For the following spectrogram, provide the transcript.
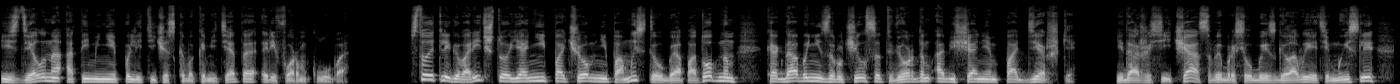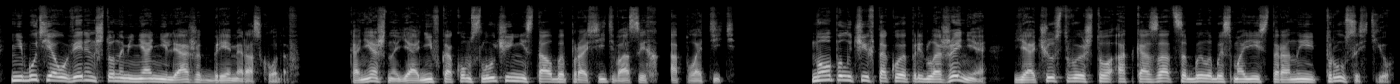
и сделано от имени политического комитета реформ-клуба. Стоит ли говорить, что я ни почем не помыслил бы о подобном, когда бы не заручился твердым обещанием поддержки, и даже сейчас выбросил бы из головы эти мысли, не будь я уверен, что на меня не ляжет бремя расходов. Конечно, я ни в каком случае не стал бы просить вас их оплатить. Но, получив такое предложение, я чувствую, что отказаться было бы с моей стороны трусостью.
